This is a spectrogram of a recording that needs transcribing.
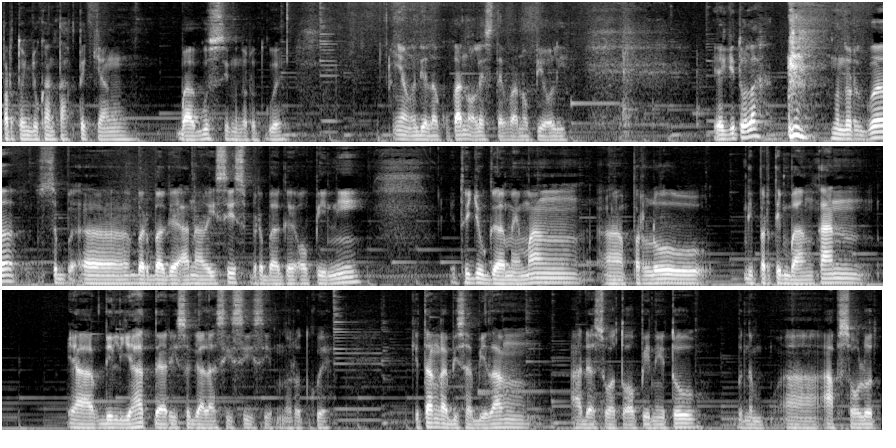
pertunjukan taktik yang bagus sih menurut gue. Yang dilakukan oleh Stefano Pioli. Ya gitulah. Menurut gue uh, berbagai analisis berbagai opini itu juga memang uh, perlu dipertimbangkan ya dilihat dari segala sisi sih menurut gue. Kita nggak bisa bilang ada suatu opini itu bener uh, absolut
